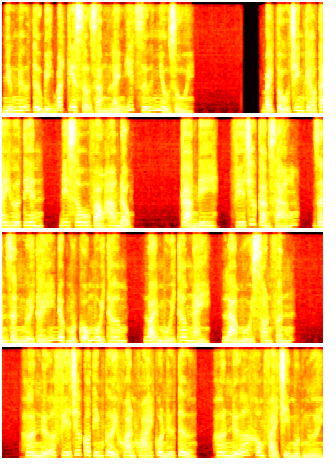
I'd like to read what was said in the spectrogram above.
những nữ tử bị bắt kia sợ rằng lành ít giữ nhiều rồi. Bạch Tố Trinh kéo tay hứa tiên, đi sâu vào hang động. Càng đi, phía trước càng sáng, dần dần người thấy được một cỗ mùi thơm, loại mùi thơm này là mùi son phấn. Hơn nữa phía trước có tiếng cười khoan khoái của nữ tử, hơn nữa không phải chỉ một người.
